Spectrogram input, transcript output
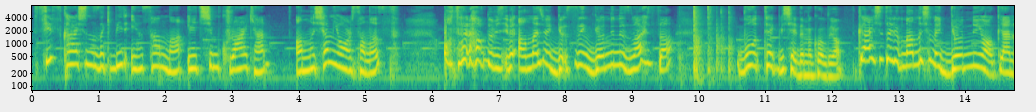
Siz karşınızdaki bir insanla iletişim kurarken anlaşamıyorsanız o tarafta bir şey ve anlaşmak sizin gönlünüz varsa bu tek bir şey demek oluyor. Karşı tarafın anlaşılmaya gönlü yok. Yani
